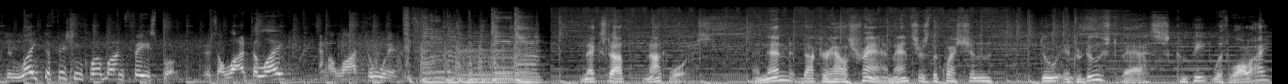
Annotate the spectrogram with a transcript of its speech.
Then like the Fishing Club on Facebook. There's a lot to like and a lot to win. Next up, Knot Wars. And then Dr. Hal Schramm answers the question Do introduced bass compete with walleye?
